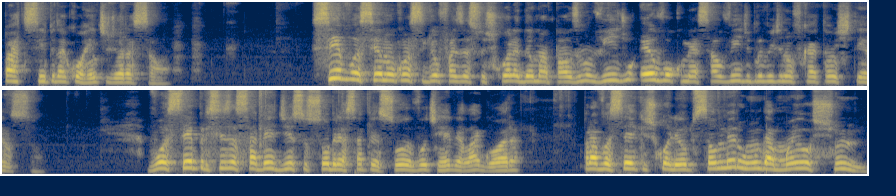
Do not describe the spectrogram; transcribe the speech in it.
Participe da corrente de oração. Se você não conseguiu fazer a sua escolha, dê uma pausa no vídeo. Eu vou começar o vídeo para o vídeo não ficar tão extenso. Você precisa saber disso sobre essa pessoa. Eu vou te revelar agora. Para você que escolheu a opção número 1 um, da mãe Oxum.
